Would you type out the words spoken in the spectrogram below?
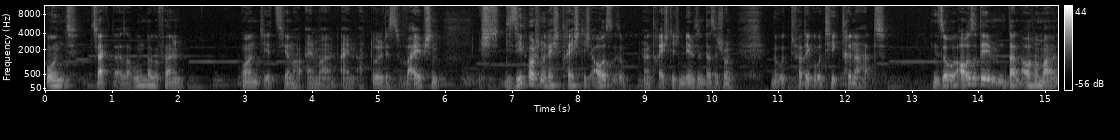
und zack, da ist er runtergefallen. Und jetzt hier noch einmal ein adultes Weibchen. Ich, die sieht auch schon recht trächtig aus. Also trächtig in dem Sinn, dass sie schon eine fertige Othek drin hat. So, außerdem dann auch nochmal,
